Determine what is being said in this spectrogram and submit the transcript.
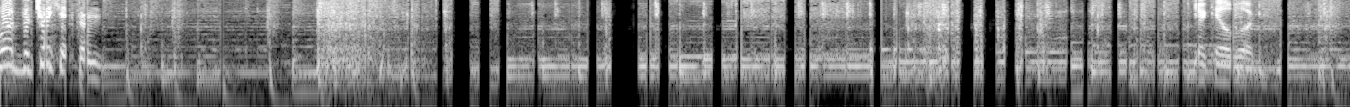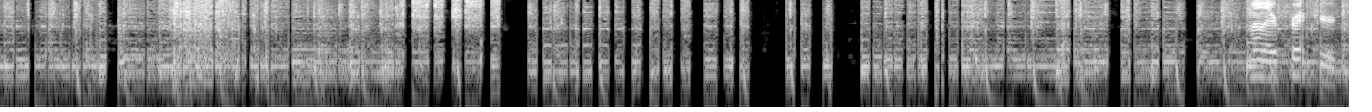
Look the tree kicked him. Yeah, Caleb, look. Mother fricker.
